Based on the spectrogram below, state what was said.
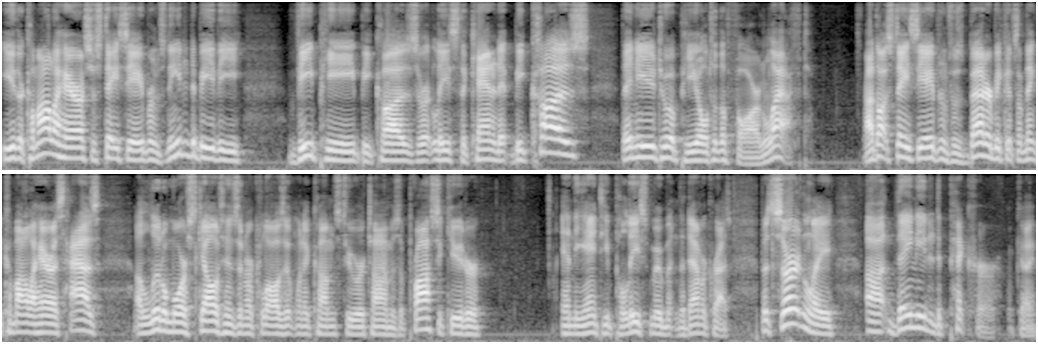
either Kamala Harris or Stacey Abrams needed to be the VP because, or at least the candidate, because they needed to appeal to the far left. I thought Stacey Abrams was better because I think Kamala Harris has a little more skeletons in her closet when it comes to her time as a prosecutor and the anti-police movement in the Democrats. But certainly, uh, they needed to pick her. Okay,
